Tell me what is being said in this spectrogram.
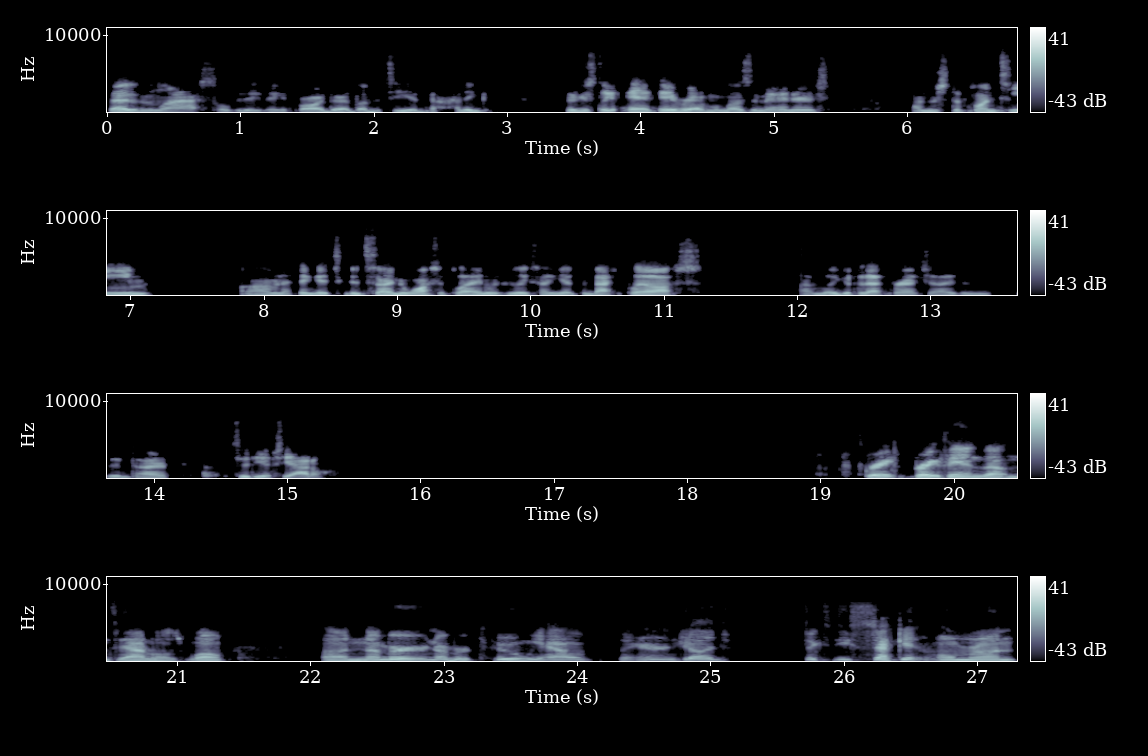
better than last. Hopefully, they can make it farther. I'd love to see it. I think they're just like a fan favorite. Everyone loves the Mariners. Um, just a fun team. Um, and I think it's it's exciting to watch them play, and it was really exciting to get them back to playoffs. I'm really good for that franchise and the entire city of Seattle. Great, great fans out in Seattle as well. Uh, number number two, we have the Aaron Judge, 62nd home run.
